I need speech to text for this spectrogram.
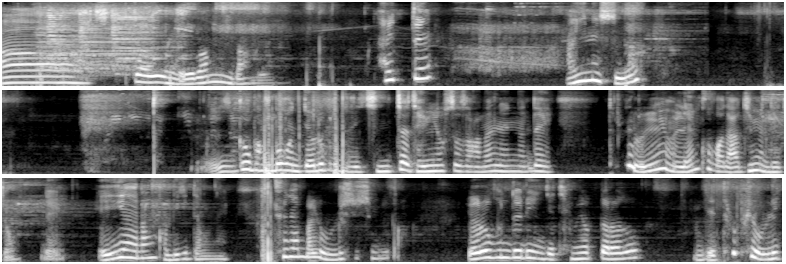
아, 진짜 이건 에바입니다. 네. 8등? 마이너스 5? 이거 방법은 여러분들이 진짜 재미없어서 안 하려 했는데 트롤 올리면 랭커가 낮으면 되죠. 네. AI랑 걸리기 때문에 최대한 빨리 올릴 수 있습니다. 여러분들이 이제 재미없더라도 이제 트로피를 올리,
